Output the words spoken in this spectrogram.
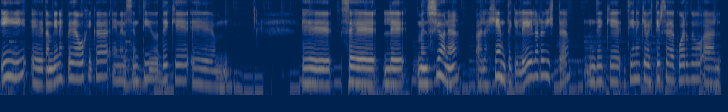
y eh, también es pedagógica en el sentido de que eh, se le menciona a la gente que lee la revista de que tienen que vestirse de acuerdo al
